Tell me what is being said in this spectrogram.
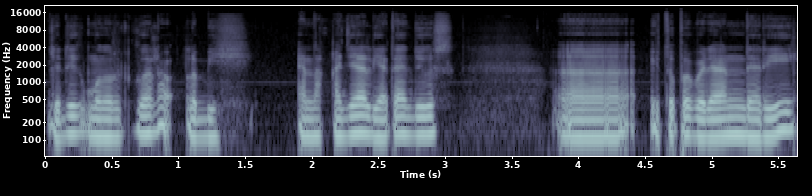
Jadi menurut gue lebih enak aja lihatnya jus. Eh, itu perbedaan dari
